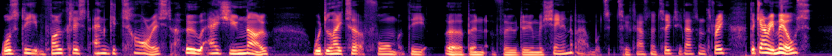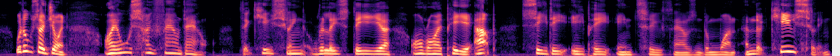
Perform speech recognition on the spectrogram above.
was the vocalist and guitarist who, as you know, would later form the Urban Voodoo Machine in about, what's it, 2002, 2003? The Gary Mills would also join. I also found out that Q Sling released the uh, RIP Up CD EP in 2001 and that Q Sling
